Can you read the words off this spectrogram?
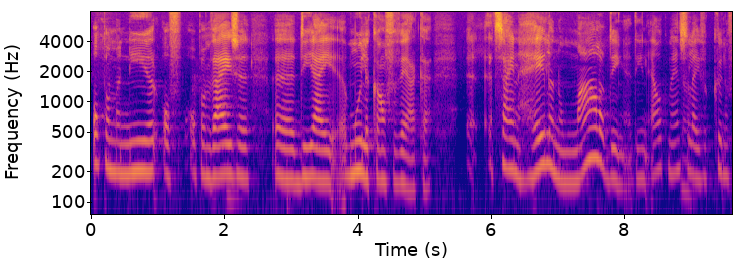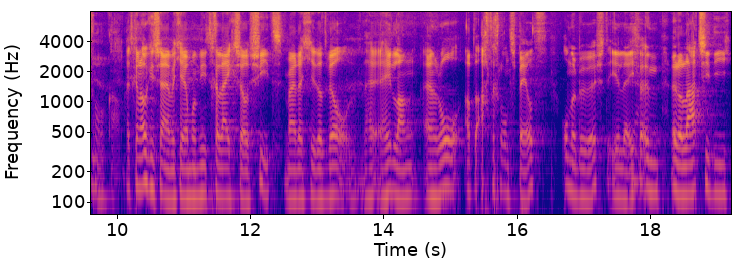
op een manier of op een wijze eh, die jij eh, moeilijk kan verwerken. Het zijn hele normale dingen die in elk mensenleven kunnen voorkomen. Het kan ook iets zijn wat je helemaal niet gelijk zo ziet, maar dat je dat wel he- heel lang een rol op de achtergrond speelt, onderbewust in je leven. Ja. Een, een relatie die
